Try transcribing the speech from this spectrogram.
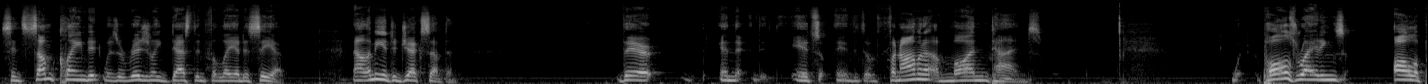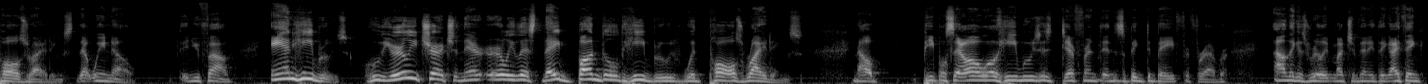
since some claimed it was originally destined for Laodicea. Now, let me interject something. There, and it's it's a phenomena of modern times. Paul's writings, all of Paul's writings that we know that you found, and Hebrews, who the early church in their early list they bundled Hebrews with Paul's writings. Now, people say, oh, well, Hebrews is different, and it's a big debate for forever. I don't think it's really much of anything. I think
